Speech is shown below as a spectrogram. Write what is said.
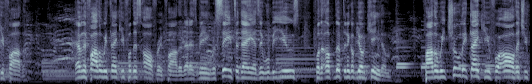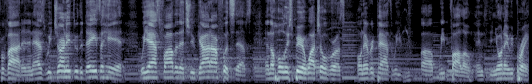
Thank you, Father. Heavenly Father, we thank you for this offering, Father, that is being received today as it will be used for the uplifting of your kingdom. Father, we truly thank you for all that you provided. And as we journey through the days ahead, we ask, Father, that you guide our footsteps and the Holy Spirit watch over us on every path we, uh, we follow. And in your name we pray.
